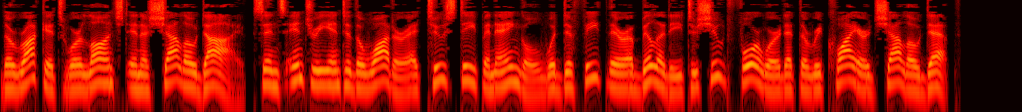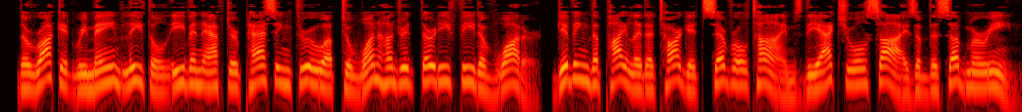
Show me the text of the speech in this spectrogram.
The rockets were launched in a shallow dive, since entry into the water at too steep an angle would defeat their ability to shoot forward at the required shallow depth. The rocket remained lethal even after passing through up to 130 feet of water, giving the pilot a target several times the actual size of the submarine.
